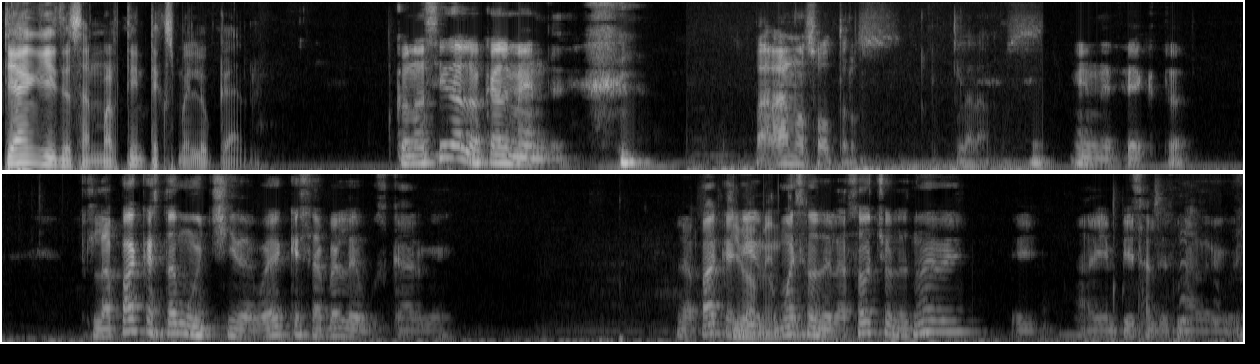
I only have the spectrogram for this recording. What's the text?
Tianguis de San Martín Texmelucan. Conocida localmente. Para nosotros, aclaramos. En efecto. Pues la paca está muy chida, güey. Hay que saberle buscar, güey. La paca llega como eso de las 8 a las 9. Y ahí empieza el desmadre, güey.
